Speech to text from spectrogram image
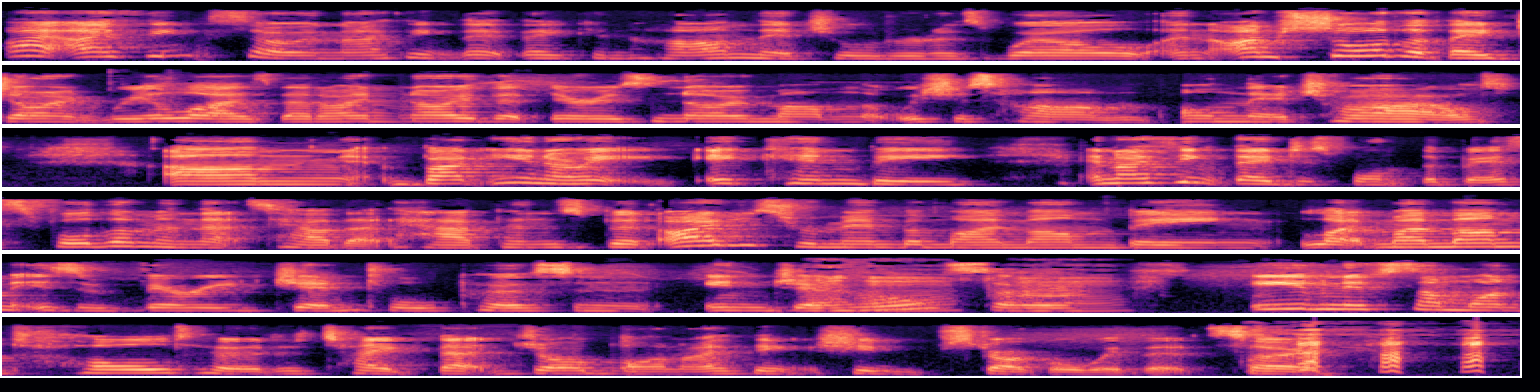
I, I, think so, and I think that they can harm their children as well. And I'm sure that they don't realize that. I know that there is no mum that wishes harm on their child, um, but you know it, it, can be. And I think they just want the best for them, and that's how that happens. But I just remember my mum being like, my mum is a very gentle person in general, mm-hmm, so. Mm-hmm. Even if someone told her to take that job on, I think she'd struggle with it. So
